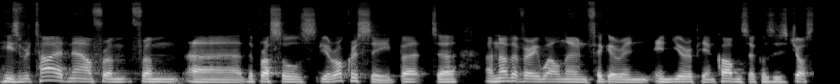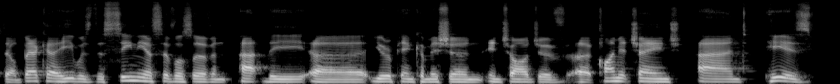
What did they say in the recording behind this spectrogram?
he's retired now from from uh, the Brussels bureaucracy. But uh, another very well known figure in in European carbon circles is Jos Delbeke. He was the senior civil servant at the uh, European Commission in charge of uh, climate change, and he is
